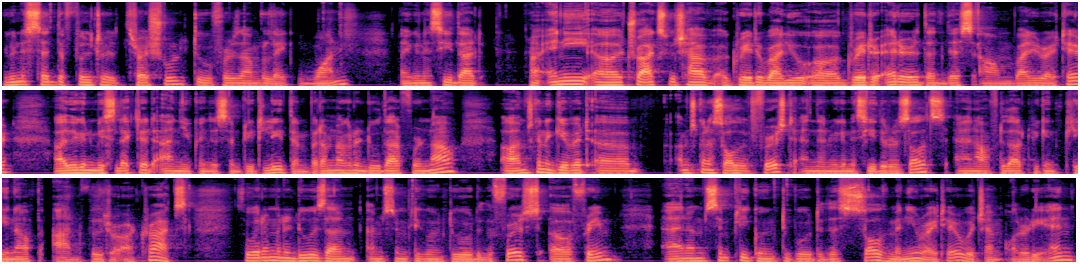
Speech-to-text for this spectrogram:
you're going to set the filter threshold to for example like one. Now you're going to see that now any uh, tracks which have a greater value or uh, greater error than this um, value right here uh, they're going to be selected and you can just simply delete them. But i'm not going to do that for now. Uh, i'm just going to give it um, I'm just going to solve it first and then we're going to see the results and after that we can clean up and filter our tracks. So what I'm going to do is I'm, I'm simply going to go to the first uh, frame and I'm simply going to go to the solve menu right here which I'm already in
